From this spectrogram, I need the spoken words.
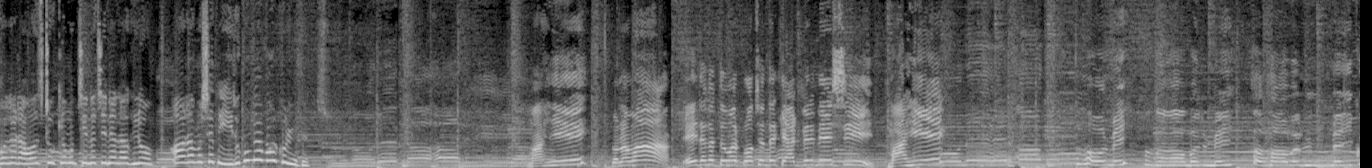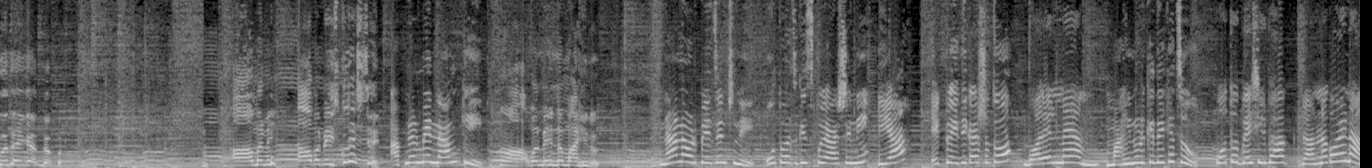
গলার আওয়াজটাও কেমন চেনা চেনা লাগল। আর আমার সাথে এরকম ব্যবহার কেন? মাহি সোনা মা এই দেখো তোমার পছন্দের ক্যাডবেরি নিয়ে এসেছি। মাহি? আমার মেয়ে আমার মেয়ে আমার মেয়ে কোথায় গেল? আমার মেয়ে আমার মেয়ে স্কুলে এসছে। আপনার মেয়ের নাম কি? আমার মেয়ের নাম মাহিনুর। না না ওর প্রেজেন্ট নেই। ও তো আজকে স্কুলে আসেনি। ইয়া একটু এদিকে আসো তো। বলেন ম্যাম মাহিনুরকে দেখেছ? ও তো বেশিরভাগ রান্না করে না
